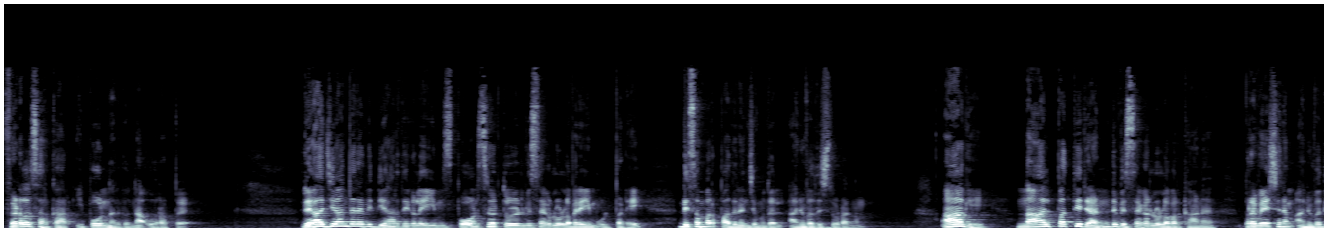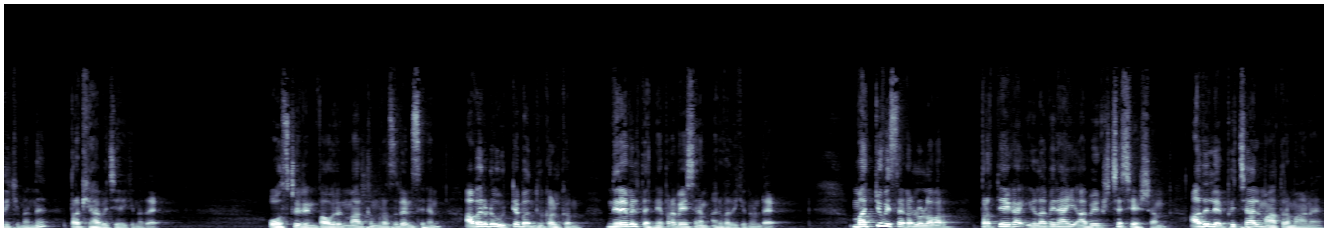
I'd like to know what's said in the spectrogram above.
ഫെഡറൽ സർക്കാർ ഇപ്പോൾ നൽകുന്ന ഉറപ്പ്. രാജ്യാന്തര വിദ്യാർത്ഥികളെയും സ്പോൺസർ തൊഴിൽ വിസകളുള്ളവരെയും ഉൾപ്പെടെ ഡിസംബർ പതിനഞ്ച് മുതൽ അനുവദിച്ചു തുടങ്ങും. ആകെ നാൽപ്പത്തിരണ്ട് വിസകളുള്ളവർക്കാണ് പ്രവേശനം അനുവദിക്കുമെന്ന് പ്രഖ്യാപിച്ചിരിക്കുന്നത്. ഓസ്ട്രേലിയൻ പൗരന്മാർക്കും റെസിഡൻസിനും അവരുടെ ഉറ്റബന്ധുക്കൾക്കും നിലവിൽ തന്നെ പ്രവേശനം അനുവദിക്കുന്നുണ്ട്. മറ്റു വിസകളുള്ളവർ പ്രത്യേക ഇളവിനായി അപേക്ഷിച്ച ശേഷം അത് ലഭിച്ചാൽ മാത്രമാണ്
